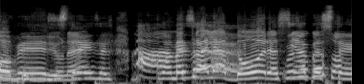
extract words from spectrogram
óbvio, vezes, né? três vezes. Uma Ah, mas é- metralhadora, assim, mas a pessoa gostei.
